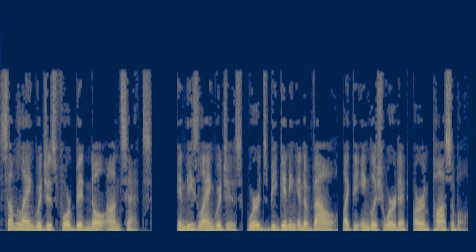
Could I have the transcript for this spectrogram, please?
Some languages forbid null onsets. In these languages, words beginning in a vowel, like the English word at, are impossible.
